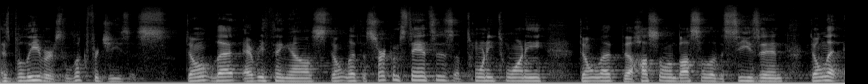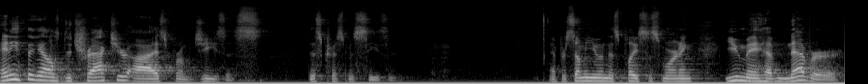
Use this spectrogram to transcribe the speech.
As believers, look for Jesus. Don't let everything else, don't let the circumstances of 2020, don't let the hustle and bustle of the season, don't let anything else detract your eyes from Jesus this Christmas season. And for some of you in this place this morning, you may have never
